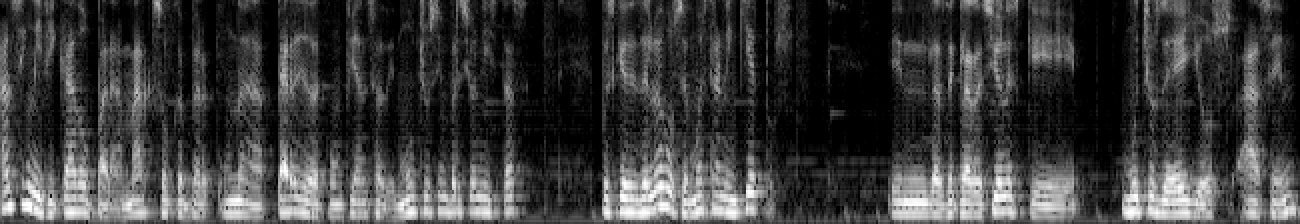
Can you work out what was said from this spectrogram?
han significado para Mark Zuckerberg una pérdida de confianza de muchos inversionistas, pues que desde luego se muestran inquietos en las declaraciones que muchos de ellos hacen,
